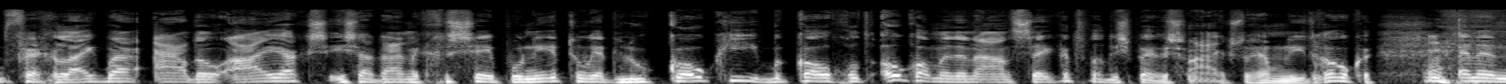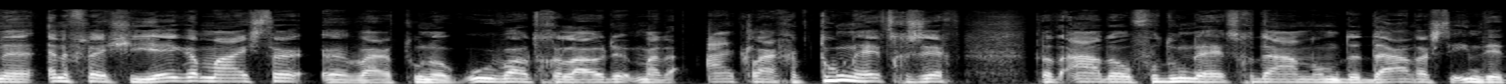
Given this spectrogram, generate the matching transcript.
vergelijkbaar. ADO-Ajax is uiteindelijk geseponeerd. Toen werd Lukoki bekogeld, ook al met een aansteker... terwijl die spelers van Ajax nog helemaal niet roken. en, een, uh, en een flesje Jägermeister, uh, waren toen ook oerwoudgeluiden. Maar de aanklager toen heeft gezegd dat ADO voldoende heeft gedaan... om de daders te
